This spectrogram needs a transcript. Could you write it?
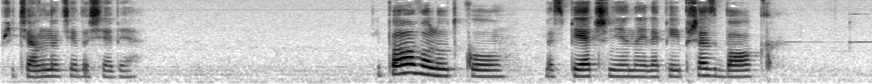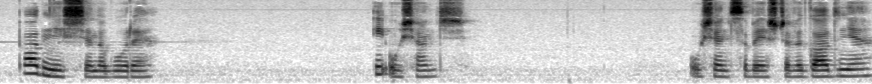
przyciągnąć je do siebie. I powolutku bezpiecznie, najlepiej przez bok. Podnieś się do góry i usiądź. Usiądź sobie jeszcze wygodnie,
